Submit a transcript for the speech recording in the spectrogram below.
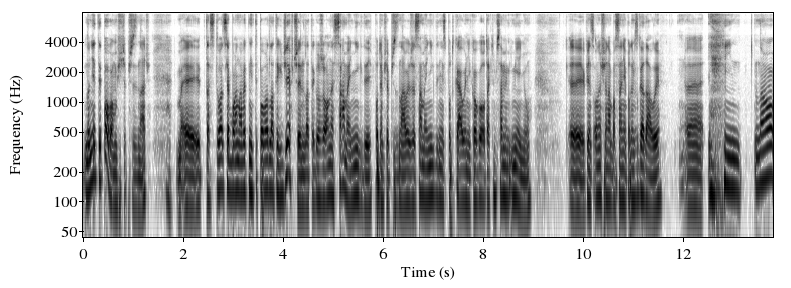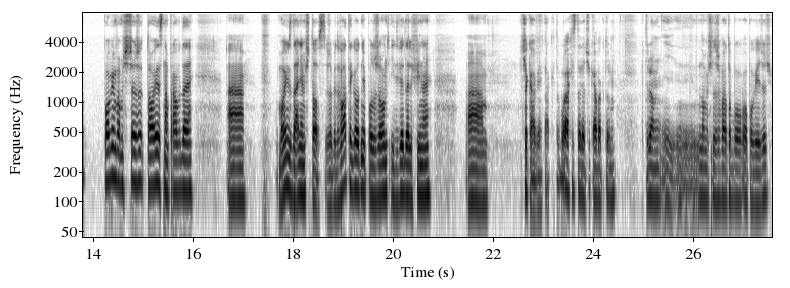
no nietypowa, musicie przyznać. E, ta sytuacja była nawet nietypowa dla tych dziewczyn, dlatego że one same nigdy, potem się przyznały, że same nigdy nie spotkały nikogo o takim samym imieniu. E, więc one się na basenie potem zgadały. E, I no, powiem wam szczerze, to jest naprawdę moim zdaniem sztos, żeby dwa tygodnie pod rząd i dwie delfiny. Ciekawie, tak. To była historia ciekawa, którą, którą no myślę, że warto było opowiedzieć.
